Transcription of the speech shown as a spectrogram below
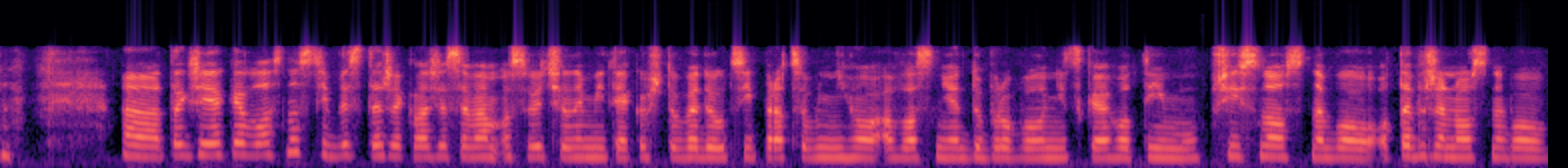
A, takže jaké vlastnosti byste řekla, že se vám osvědčily mít jakožto vedoucí pracovního a vlastně dobrovolnického týmu? Přísnost nebo otevřenost, nebo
